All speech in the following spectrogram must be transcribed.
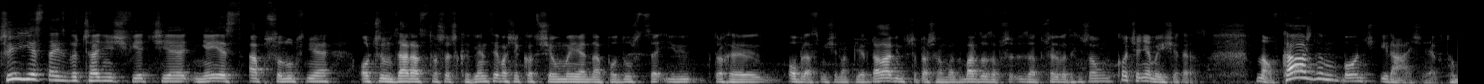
Czyli jest najzwyczajniej w świecie, nie jest absolutnie, o czym zaraz troszeczkę więcej. Właśnie kot się myje na poduszce i trochę obraz mi się napierdala, więc przepraszam Was bardzo za, za przerwę techniczną. Kocie, nie myj się teraz. No, w każdym bądź i razie, jak to y,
